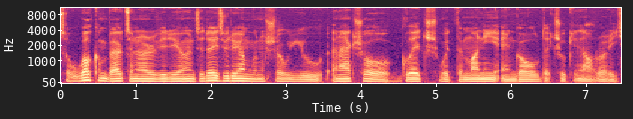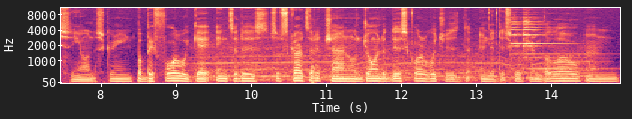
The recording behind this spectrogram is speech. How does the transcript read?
So welcome back to another video. In today's video I'm going to show you an actual glitch with the money and gold that you can already see on the screen. But before we get into this, subscribe to the channel, join the discord which is in the description below and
